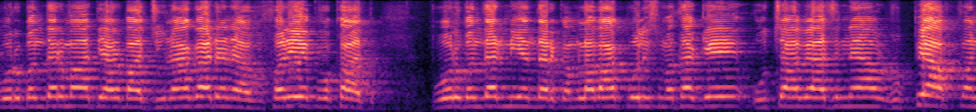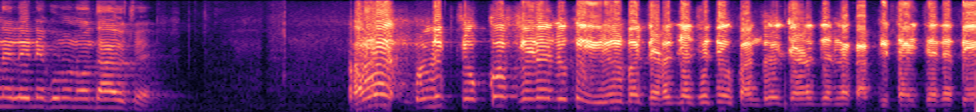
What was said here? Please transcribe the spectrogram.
પોરબંદરમાં, ત્યારબાદ જુનાગઢ અને ફરી એક વખત પોરબંદરની અંદર કમલાબાગ પોલીસ મથકે ઊંચા વ્યાજના રૂપિયા આપવાને લઈને ગુનો નોંધાયો છે. હવે ચોક્કસ જણાવ્યું કે હિરલભાઈ જાડેજા છે તે કાંકરેજ જાડેજાને કાપી થાય છે અને તે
